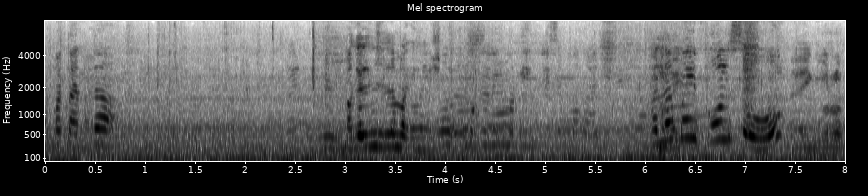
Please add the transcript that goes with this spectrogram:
Ang matanda. Magaling sila mag-English. Oo, magaling mag-English ang mga ano. Hala, may falls oh. Ay, gurot.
